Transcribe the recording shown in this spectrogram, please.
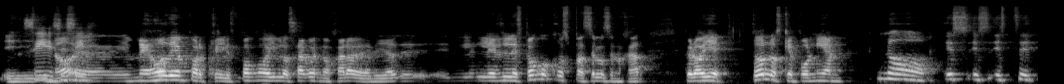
y, Sí, ¿no? sí, sí. Eh, me odian porque les pongo ahí, los hago enojar, a ver, ya, les, les pongo cosas para hacerlos enojar, pero oye, todos los que ponían, no, es, es- este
